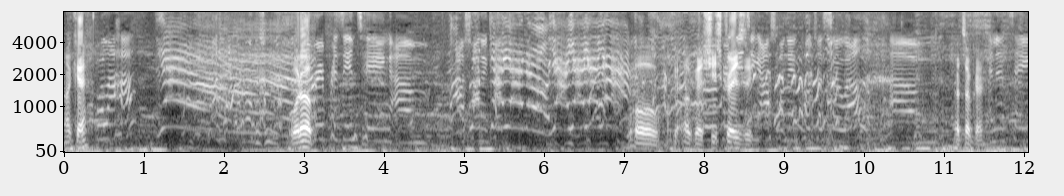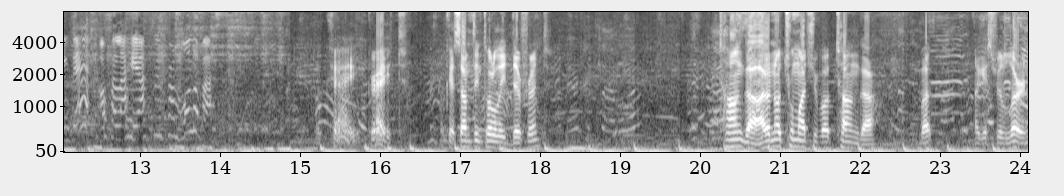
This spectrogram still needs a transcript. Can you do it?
Okay. Polaha. What up? Representing um, our Tongan culture. Oh, okay, okay, she's crazy. That's okay. and then saying that, Ofalahi Aku from all of us. Okay, great. Okay, something totally different. Tonga. I don't know too much about Tonga, but I guess we'll learn.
